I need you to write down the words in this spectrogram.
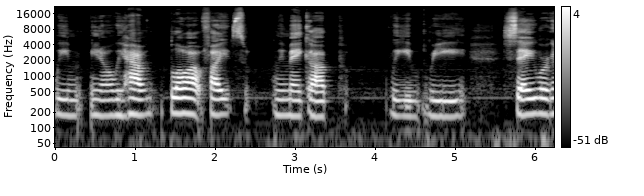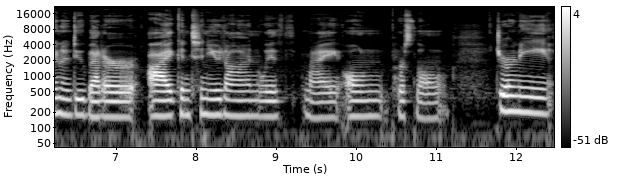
we you know, we have blowout fights, we make up, we we say we're going to do better. I continued on with my own personal journey.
